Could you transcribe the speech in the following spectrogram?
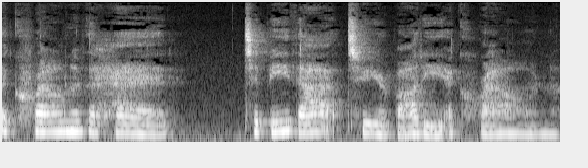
the crown of the head to be that to your body, a crown.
